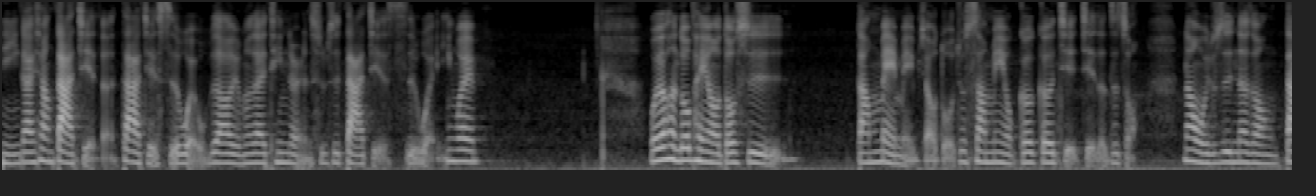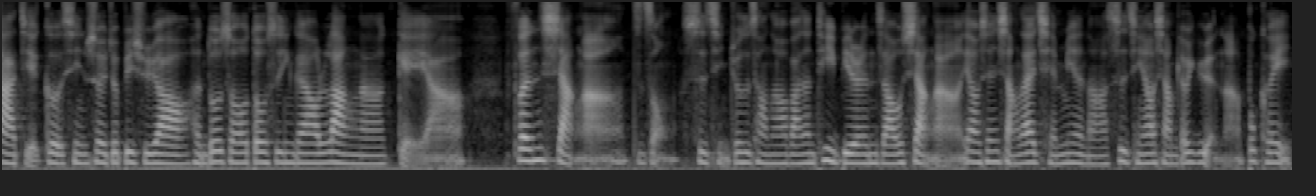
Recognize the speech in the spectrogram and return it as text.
你应该像大姐的大姐思维，我不知道有没有在听的人是不是大姐思维？因为我有很多朋友都是当妹妹比较多，就上面有哥哥姐姐的这种。那我就是那种大姐个性，所以就必须要很多时候都是应该要让啊、给啊、分享啊这种事情，就是常常要发生，替别人着想啊，要先想在前面啊，事情要想比较远啊，不可以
